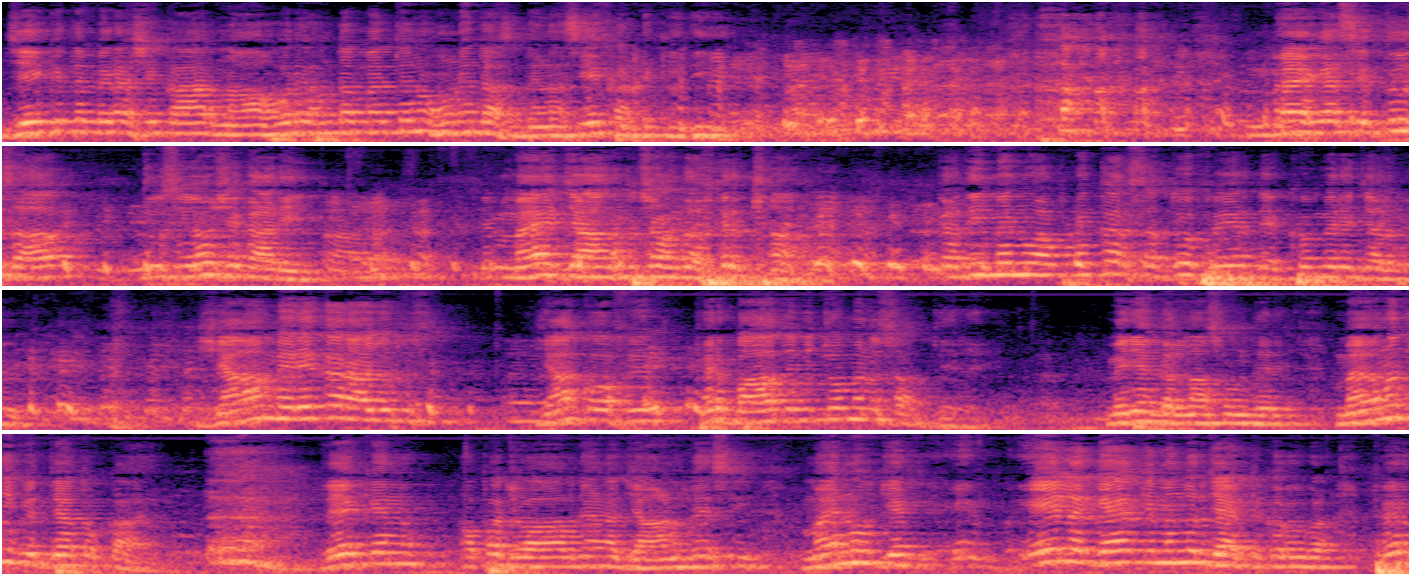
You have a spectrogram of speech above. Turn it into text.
ਜੇ ਕਿਤੇ ਮੇਰਾ ਸ਼ਿਕਾਰ ਨਾ ਹੋ ਰਿਹਾ ਹੁੰਦਾ, ਮੈਂ ਤੈਨੂੰ ਹੁਣੇ ਦੱਸ ਦੇਣਾ ਸੀ ਇਹ ਖੱਡ ਕਿਹਦੀ ਮੈਂ ਕਿਹਾ, ਸਿੱਧੂ ਸਾਹਿਬ, ਤੁਸੀਂ ਹੋ ਸ਼ਿਕਾਰੀ। ਤੇ ਮੈਂ ਜਾਨ ਬਚਾਉਂਦਾ ਫਿਰਦਾ। ਕਦੀ ਮੈਨੂੰ ਆਪਣੇ ਘਰ ਸੱਦਿਓ ਫੇਰ ਦੇਖੋ ਮੇਰੇ ਜਲਵੇ। ਜਾਂ ਮੇਰੇ ਘਰ ਆ ਜਾਓ ਤੁਸੀਂ। ਜਾਂ ਕਾਫੀ ਫਿਰ ਬਾਅਦ ਵਿੱਚ ਉਹ ਮੈਨੂੰ ਸੱਦਦੇ ਰਹੇ। ਮੇਰੀਆਂ ਗੱਲਾਂ ਸੁਣਦੇ ਰਹੇ। ਮੈਂ ਉਹਨਾਂ ਦੀ ਵਿੱਦਿਆ ਤੋਂ ਕਾਇਰ ਲੇਕਿਨ ਆਪਾਂ ਜਵਾਬ ਦੇਣਾ ਜਾਣਦੇ ਸੀ। ਮੈਨੂੰ ਇਹ- ਲੱਗਿਆ ਕਿ ਮੈਨੂੰ ਰਿਜੈਕਟ ਕਰੂਗਾ, ਫਿਰ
